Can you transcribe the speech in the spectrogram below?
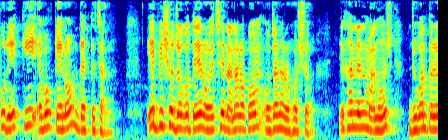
পুরে কি এবং কেন দেখতে চান? এই বিশ্ব জগতে রয়েছে নানা রকম অজানা রহস্য। এখানের মানুষ যুগান্তরে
